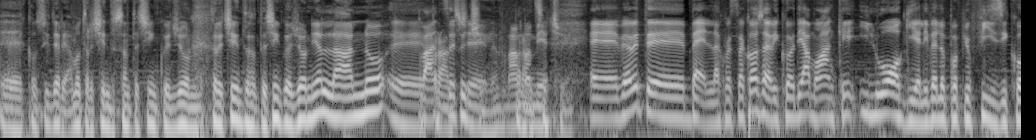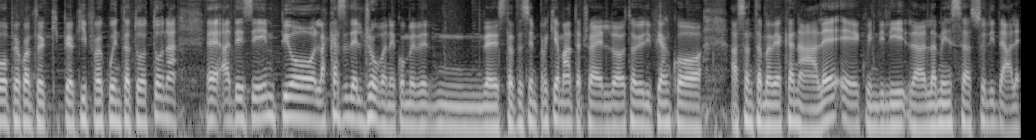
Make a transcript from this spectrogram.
eh, consideriamo 365 giorni, 365 giorni all'anno, eh, pranzo, pranzo, e cena. cena mamma pranzo mia. Cena. È veramente bella questa cosa, ricordiamo anche i luoghi a livello proprio fisico, per, quanto, per chi frequenta Tortona, eh, ad esempio la Casa del Giovane, come mh, è stata sempre chiamata, cioè l'oratorio di fianco a Santa Maria Canale e quindi lì la, la mensa solidale.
